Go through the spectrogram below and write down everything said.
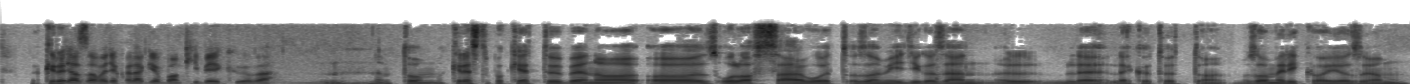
A Hogy kere- azzal vagyok a legjobban kibékülve. nem tudom, a keresztapa 2-ben a, az olasz szál volt az, ami így igazán le, lekötött. A, az amerikai az olyan...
